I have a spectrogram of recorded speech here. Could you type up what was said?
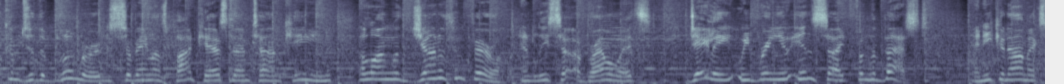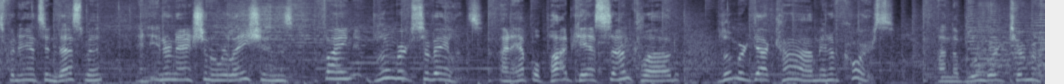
Welcome to the Bloomberg Surveillance Podcast. I'm Tom Keene, along with Jonathan Ferro and Lisa Abramowicz. Daily, we bring you insight from the best in economics, finance, investment, and international relations. Find Bloomberg Surveillance on Apple Podcasts, SoundCloud, Bloomberg.com, and of course, on the Bloomberg Terminal.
